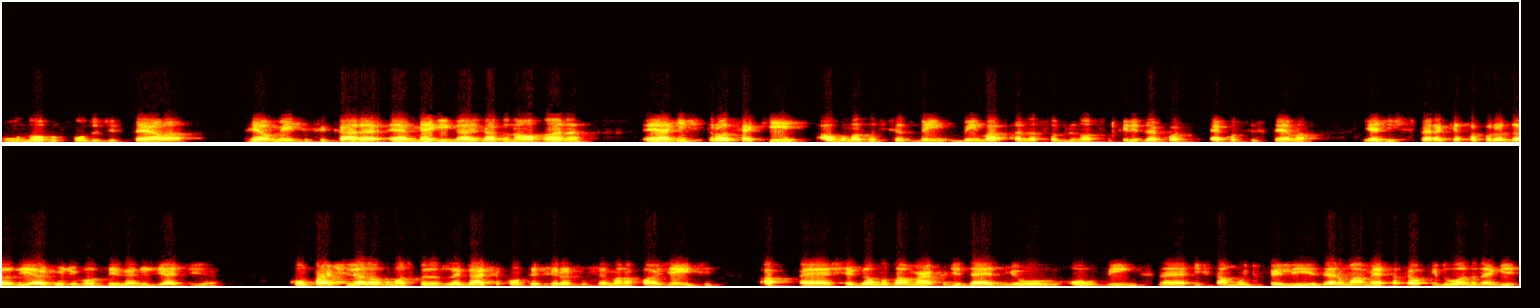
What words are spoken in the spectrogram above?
um novo fundo de tela. Realmente esse cara é mega engajado na Ohana é, a gente trouxe aqui algumas notícias bem, bem bacanas sobre o nosso querido ecossistema e a gente espera que essa curadoria ajude vocês aí no dia a dia. Compartilhando algumas coisas legais que aconteceram essa semana com a gente, a, é, chegamos à marca de 10 mil ouvintes, né? A gente está muito feliz, era uma meta até o fim do ano, né, Gui?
